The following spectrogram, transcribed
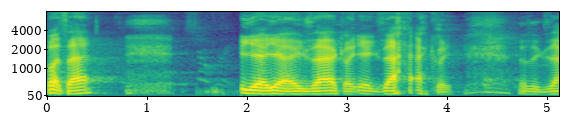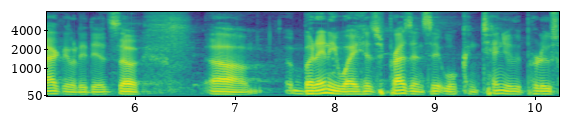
What's that? Yeah, yeah, exactly, exactly. That's exactly what he did. So, um, but anyway, his presence it will continue to produce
